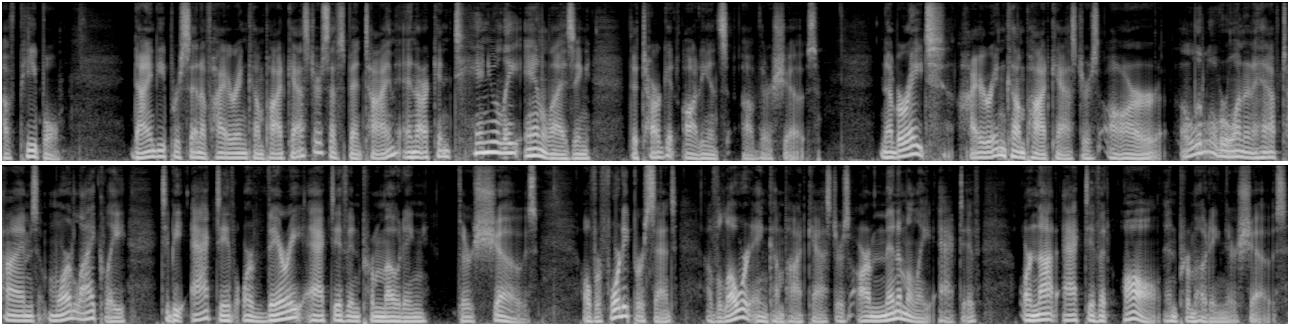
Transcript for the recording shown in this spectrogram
of people. 90% of higher income podcasters have spent time and are continually analyzing the target audience of their shows. Number eight, higher income podcasters are a little over one and a half times more likely to be active or very active in promoting their shows. Over 40% of lower income podcasters are minimally active or not active at all in promoting their shows.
